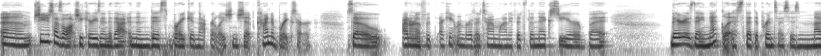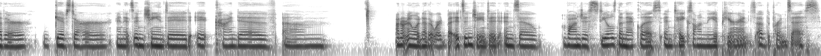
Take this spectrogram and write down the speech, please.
um, she just has a lot she carries into that. And then this break in that relationship kind of breaks her. So I don't know if it, I can't remember the timeline, if it's the next year, but there is a necklace that the princess's mother gives to her and it's enchanted. It kind of, um, I don't know what another word, but it's enchanted. And so Vanja steals the necklace and takes on the appearance of the princess.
